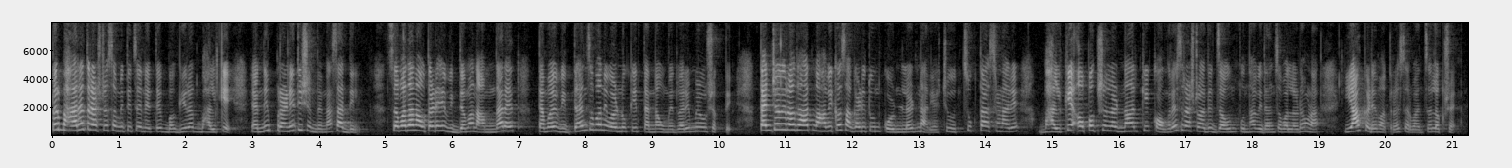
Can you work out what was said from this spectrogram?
तर भारत राष्ट्र समितीचे नेते भगीरथ भालके यांनी प्रणिती शिंदेना साथ दिली. समाधान अवताडे हे विद्यमान आमदार आहेत त्यामुळे विधानसभा निवडणुकीत त्यांना उमेदवारी मिळू शकते. त्यांच्या विरोधात महाविकास आघाडीतून कोण लढणार याची उत्सुकता असणारे भालके अपक्ष लढणार की काँग्रेस राष्ट्रवादीत जाऊन पुन्हा विधानसभा लढवणार याकडे मात्र सर्वांचं लक्ष आहे.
